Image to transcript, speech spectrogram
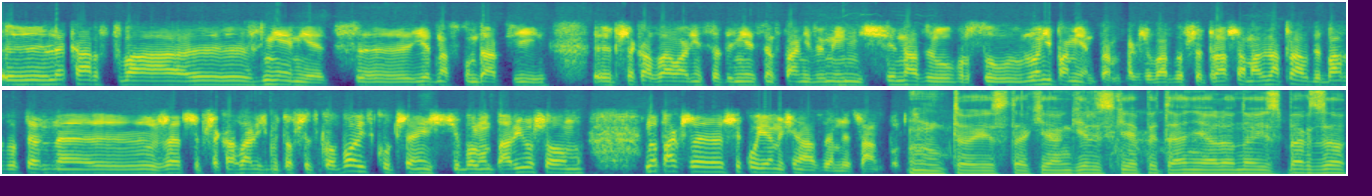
y, lekarstwa z Niemiec. Jedna z fundacji przekazała, niestety nie jestem w stanie wymienić nazwy, po prostu no nie pamiętam, także bardzo przepraszam, ale naprawdę bardzo cenne rzeczy. Przekazaliśmy to wszystko wojsku, część wolontariuszom, no także szykujemy się na następny transport. Mm, To jest takie angielskie pytanie, ale ono jest bardzo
